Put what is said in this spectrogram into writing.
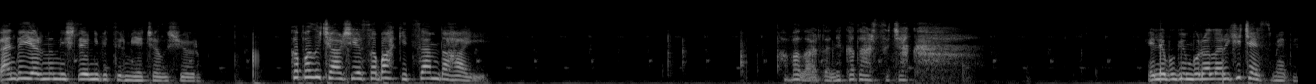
Ben de yarının işlerini bitirmeye çalışıyorum. Kapalı çarşıya sabah gitsem daha iyi. Havalarda ne kadar sıcak. Hele bugün buraları hiç esmedi.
